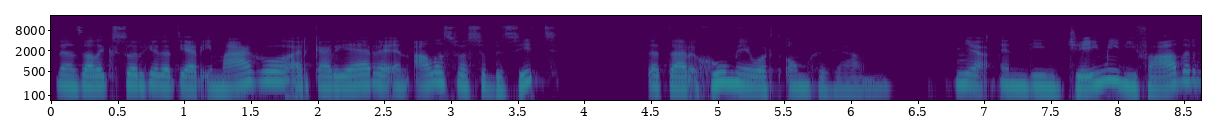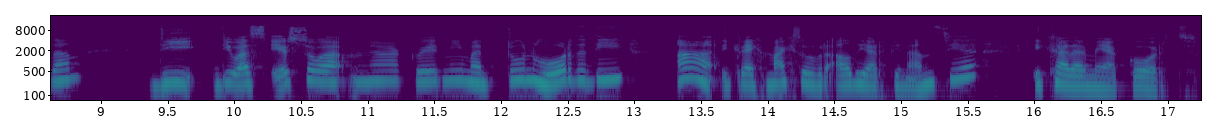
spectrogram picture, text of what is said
dan zal ik zorgen dat haar imago, haar carrière en alles wat ze bezit, dat daar goed mee wordt omgegaan. Ja. En die Jamie, die vader dan, die, die was eerst zo wat, ja, ik weet niet, maar toen hoorde die, ah, ik krijg macht over al die haar financiën, ik ga daarmee akkoord.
